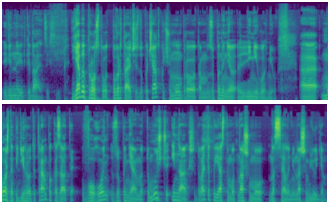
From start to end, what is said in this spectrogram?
І він не відкидає цих слів. Я би просто, от повертаючись до початку, чому про там зупинення лінії вогню, е, можна підігрувати Трампу, казати вогонь зупиняємо, тому що інакше. Давайте пояснимо от нашому населенню, нашим людям.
